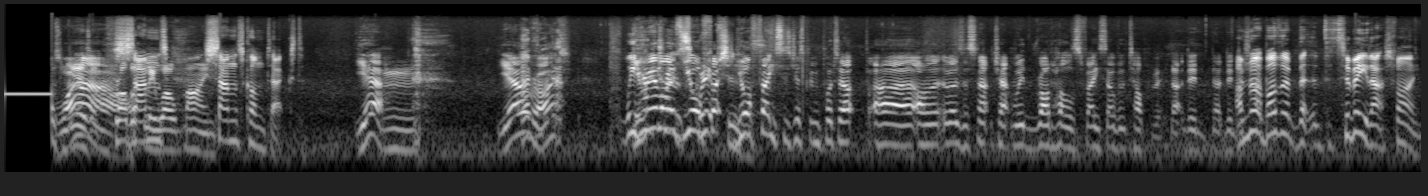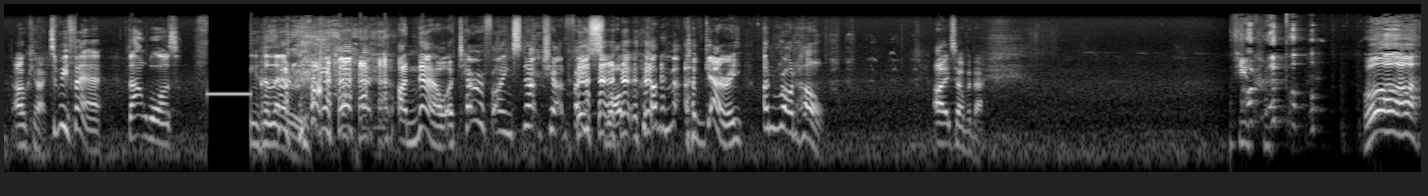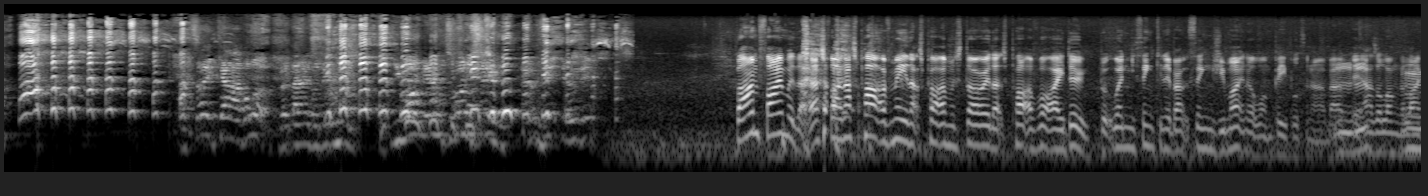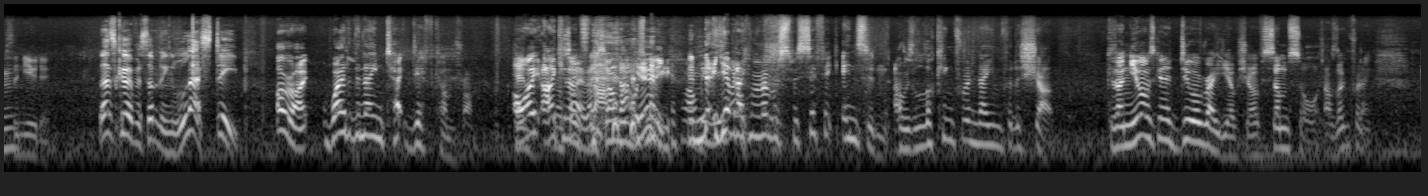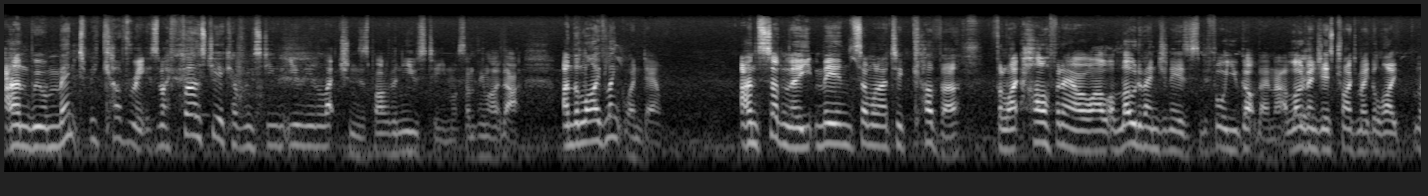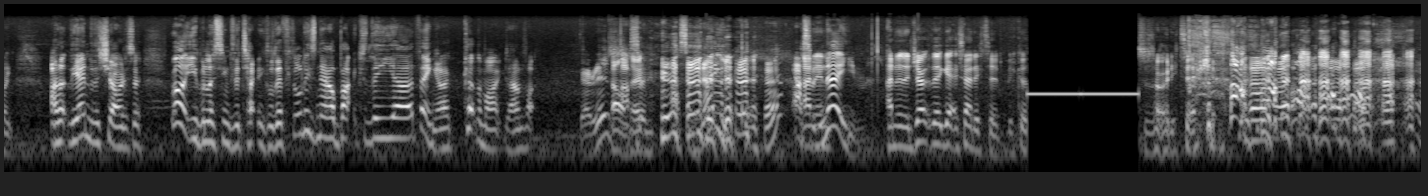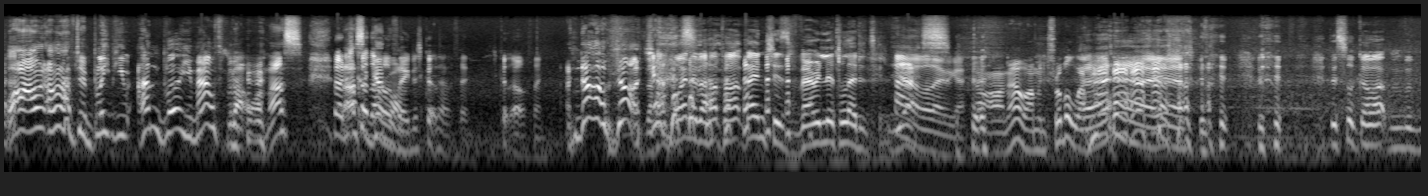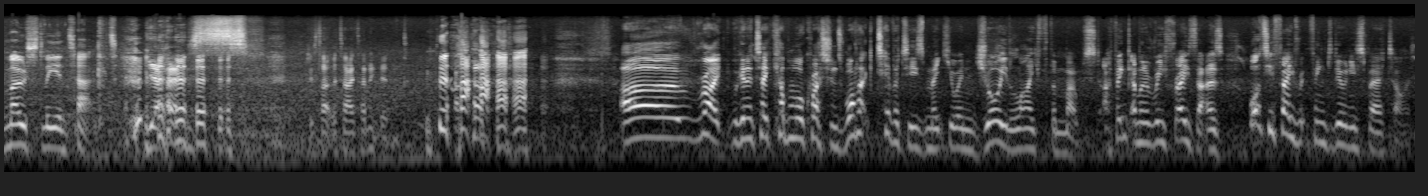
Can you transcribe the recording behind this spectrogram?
Wow. Probably Sans- won't mind. Sans context. Yeah. Yeah, all right. We you realise your, fa- your face has just been put up uh, on, as a Snapchat with Rod Hull's face over the top of it. That did. That did. I'm not bothered. but To me, that's fine. Okay. To be fair, that was hilarious. And now a terrifying Snapchat face swap of, of Gary and Rod Hull. Oh, it's over there. Whoa! I'd say can't have a look, but then it'll be. You won't be able to unsee. But I'm fine with that. That's fine. That's part of me. That's part of my story. That's part of what I do. But when you're thinking about things you might not want people to know about, Mm-hmm. it has a longer life than you do. Let's go for something less deep. All right. Where did the name Tech Diff come from? Oh, I, I can I'll answer that. That was me. Only yeah, but I can remember a specific incident. I was looking for a name for the show because I knew I was going to do a radio show of some sort. I was looking for a name. And we were meant to be covering, it was my first year covering student union elections as part of the news team or something like that. And the live link went down. And suddenly, me and someone had to cover for like half an hour while a load of engineers, this is before you got there, Matt, a load of engineers trying to make the light link. And at the end of the show, I said, Right, you've been listening to the technical difficulties, now back to the uh, thing. And I cut the mic down. I was like, There it is. That'll that's do. a, that's a name. That's And a in- name. And in a joke that gets edited because is already taken. Wow, I'm gonna have to bleep you and blur your mouth for that one. That's No, that's just a cut the good whole one. thing. Just cut the whole thing. Just cut the whole thing. No, no. The whole point of the Hut Bench is very little editing. Ah, well, there we go. Oh no, I'm in trouble then. Yeah, yeah. This will go up mostly intact. yes. Just like the Titanic didn't. Uh, right, we're going to take a couple more questions. What activities make you enjoy life the most? I think I'm going to rephrase that as what's your favourite thing to do in your spare time?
